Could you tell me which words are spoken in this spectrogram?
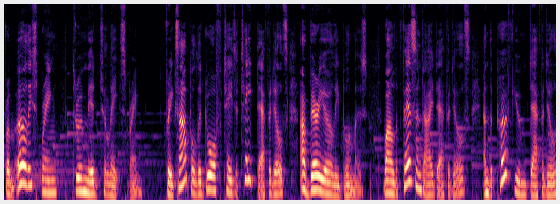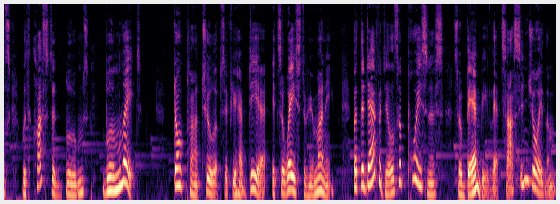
from early spring through mid to late spring. For example, the dwarf Tête-à-Tête daffodils are very early bloomers, while the pheasant eye daffodils and the perfumed daffodils with clustered blooms bloom late. Don't plant tulips if you have deer, it's a waste of your money. But the daffodils are poisonous, so Bambi lets us enjoy them.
